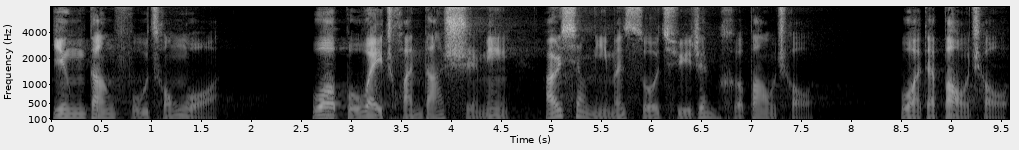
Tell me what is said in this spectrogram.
应当服从我。我不为传达使命而向你们索取任何报酬，我的报酬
